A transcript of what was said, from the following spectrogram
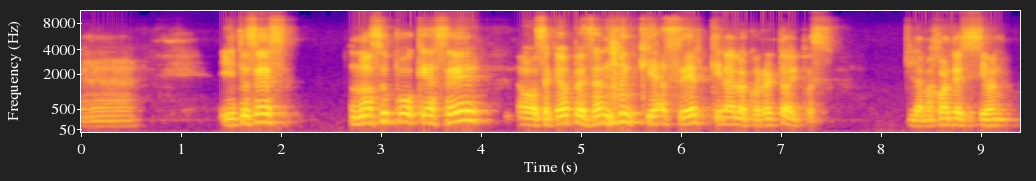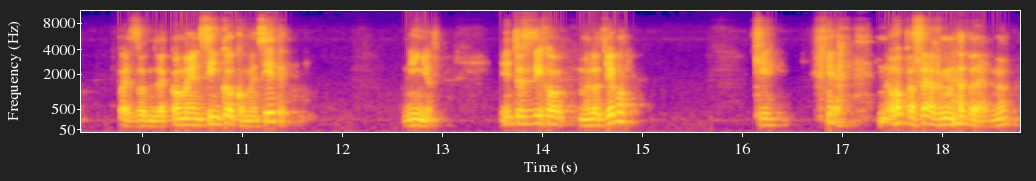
Ah, y entonces no supo qué hacer o se quedó pensando en qué hacer, qué era lo correcto y pues la mejor decisión, pues donde comen cinco, comen siete niños. Y entonces dijo, me los llevo. ¿Qué? no va a pasar nada, ¿no?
